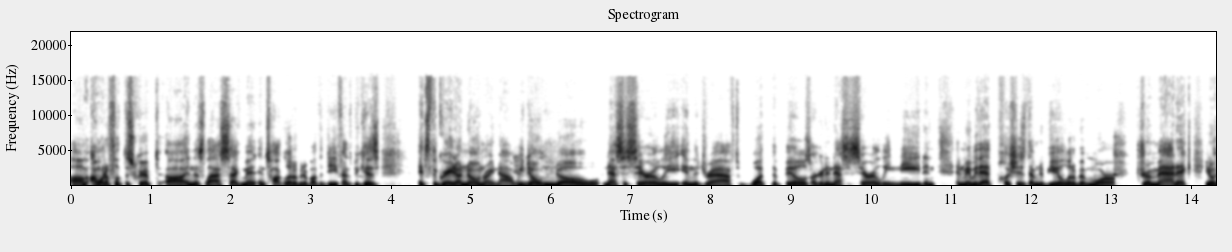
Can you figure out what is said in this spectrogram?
Um, I want to flip the script uh, in this last segment and talk a little bit about the defense because it's the great unknown right now. We don't know necessarily in the draft what the Bills are going to necessarily need, and and maybe that pushes them to be a little bit more dramatic. You know.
